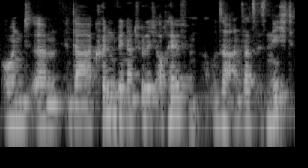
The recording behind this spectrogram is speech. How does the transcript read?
Und ähm, da können wir natürlich auch helfen. Unser Ansatz ist nicht,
